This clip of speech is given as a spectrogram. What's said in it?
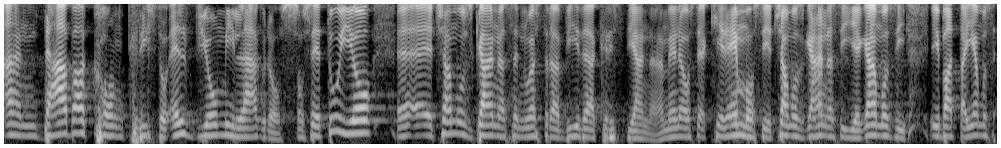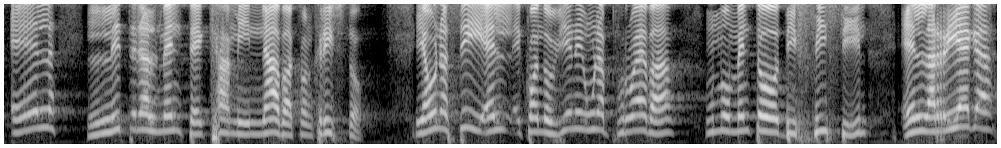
andaba con Cristo, él vio milagros. O sea, tú y yo eh, echamos ganas en nuestra vida cristiana. Amén. O sea, queremos y echamos ganas y llegamos y, y batallamos. Él literalmente caminaba con Cristo. Y aún así, él cuando viene una prueba, un momento difícil, él la riega.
